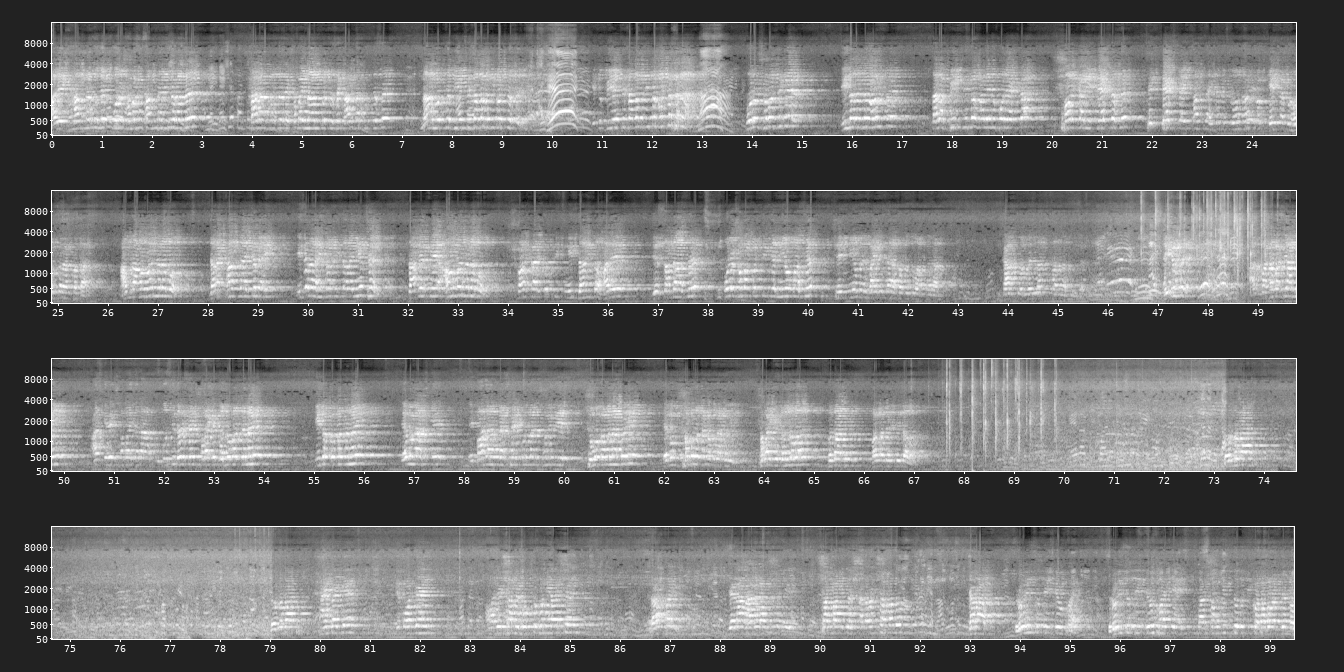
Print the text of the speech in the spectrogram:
আর এই খাজনা পৌরসভার খাজনা নিতে পারবে সারা বাজারে সবাই নাম করতেছে খাজনা তুলতেছে নাম হচ্ছে বিএনপি চাঁদাবাজি করতেছে। কিন্তু বিএনপি চাঁদাবাজি তো করতেছে না। পৌরসভা থেকে ইজারা দেওয়া হয়েছে তারা বিকৃত মালের উপরে একটা সরকারি ট্যাক্স আছে সেই ট্যাক্সটাই খাজনা হিসাবে গ্রহণ হয় এবং কেসটা গ্রহণ করার কথা। আমরা আহ্বান জানাব যারা খাজনা হিসেবে ইজারা হিসাবে যারা নিয়েছেন, তাদেরকে আহ্বান জানাব, সরকার কর্তৃক নির্ধারিত হারে যে চাঁদা আছে, পৌরসভা কর্তৃক যে নিয়ম আছে, সেই নিয়মের বাইরে যা আপাতত আপনারা কাজ করবেন না খাজনা তুলবেন ঠিক আছে? আর পাশাপাশি আমি আজকের সবাই যারা উপস্থিত হয়েছে সবাইকে ধন্যবাদ জানাই, কৃতজ্ঞতা জানাই, এবং আজকে এই বাজার ব্যবসায়ী কল্যাণ সমিতির শুভকামনা করি এবং সফলতা কামনা করি। সবাইকে ধন্যবাদ। হাফেজ, বাংলাদেশ জিন্দাবাদ আমাদের সামনে বক্তব্য নিয়ে আসছেন রাজবাড়ী। জেলা হাজারা সম্মানিত সাধারণ সম্পাদক যারা রহিতুদ্দিন বিউক ভাই রহিতুদ্দিন বিউক ভাইকে তার সংক্ষিপ্ত দুটি কথা বলার জন্য।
